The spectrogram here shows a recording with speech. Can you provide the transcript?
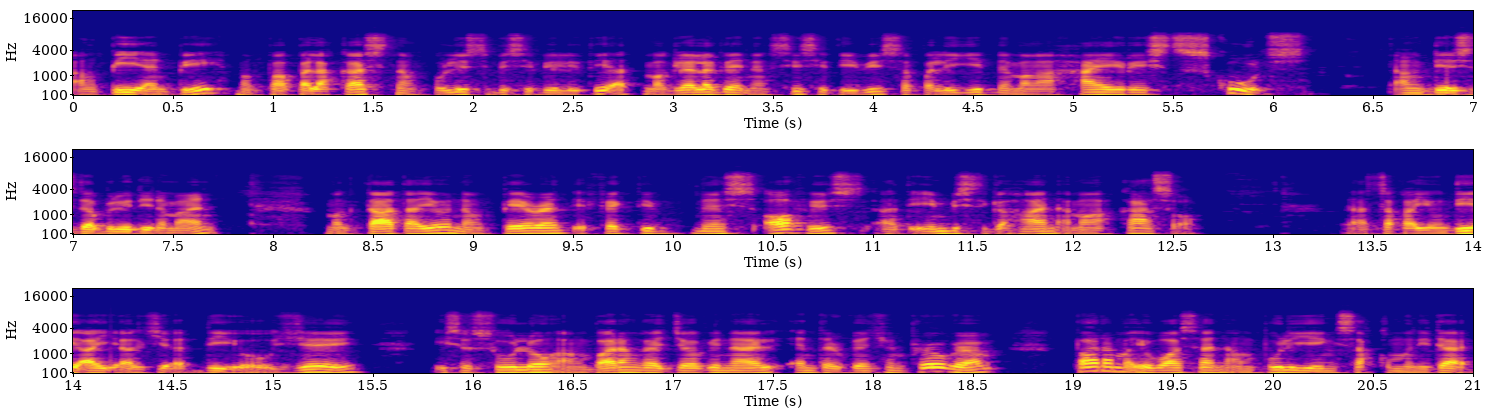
Ang PNP magpapalakas ng police visibility at maglalagay ng CCTV sa paligid ng mga high-risk schools. Ang DSWD naman magtatayo ng Parent Effectiveness Office at iimbestigahan ang mga kaso. At saka yung DILG at DOJ, isusulong ang Barangay Juvenile Intervention Program para maiwasan ang bullying sa komunidad.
